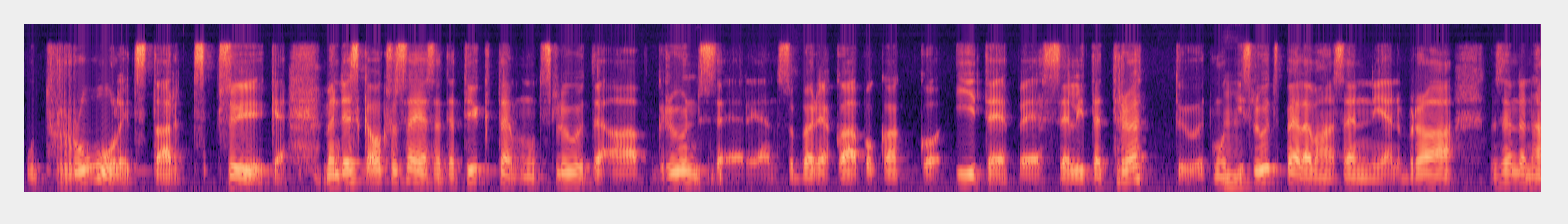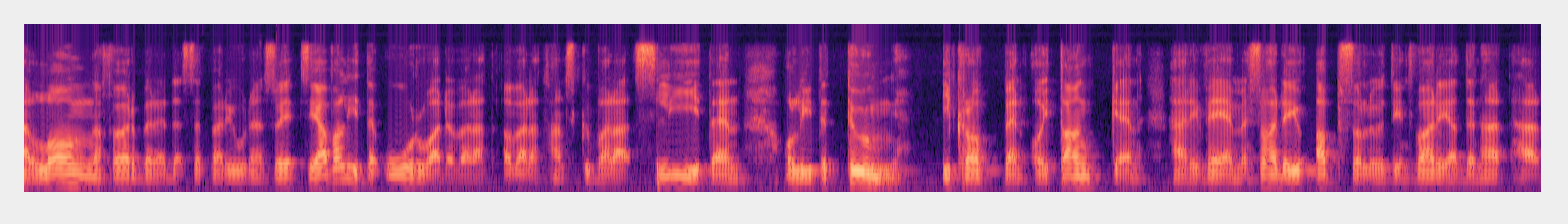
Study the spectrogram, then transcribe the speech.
otroligt starkt psyke. Men det ska också sägas att jag tyckte mot slutet av grundserien så började Capo Kakko i TPS se lite trött ut. Mot, mm. I slutspelet var han sen igen bra, men sen den här långa förberedelseperioden så, så jag var lite oroad över att, över att han skulle vara sliten och lite tung i kroppen och i tanken här i VM. Så har det ju absolut inte varit att den här, här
